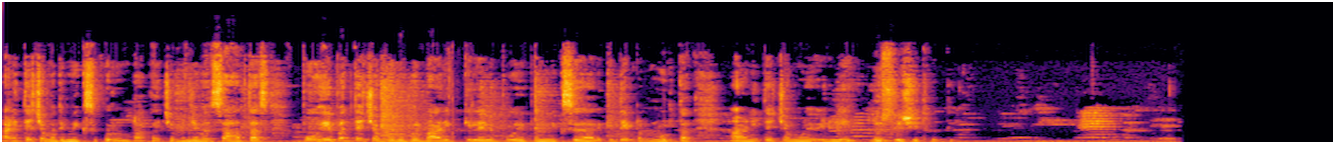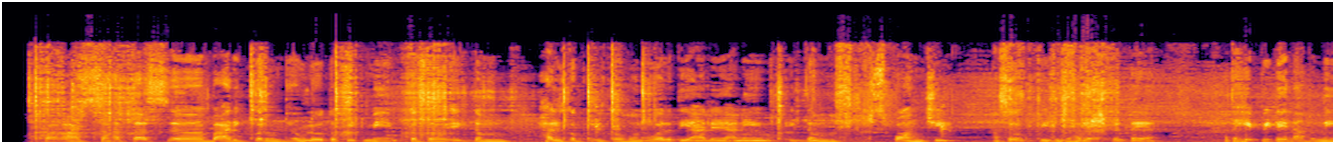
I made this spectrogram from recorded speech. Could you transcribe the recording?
आणि त्याच्यामध्ये मिक्स करून टाकायचे. म्हणजे मग सहा तास पोहे पण त्याच्याबरोबर बारीक केलेले पोहे पण मिक्स झाले की ते पण मुरतात आणि त्याच्यामुळे इडली लुसलुशीत होती. पहा सहा तास बारीक करून ठेवलं होतं पीठ. मी कसं एकदम हलकं फुलकं होऊन वरती आले आणि एकदम स्पॉन्ची असं पीठ झालं आपलं तयार. आता हे पीठ आहे ना तुम्ही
